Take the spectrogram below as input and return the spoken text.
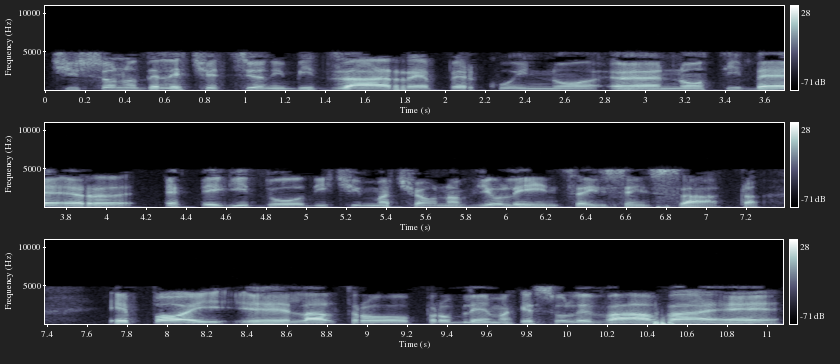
ci sono delle eccezioni bizzarre per cui no, eh, Naughty Bear è Peggy 12 ma c'è una violenza insensata. E poi eh, l'altro problema che sollevava è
